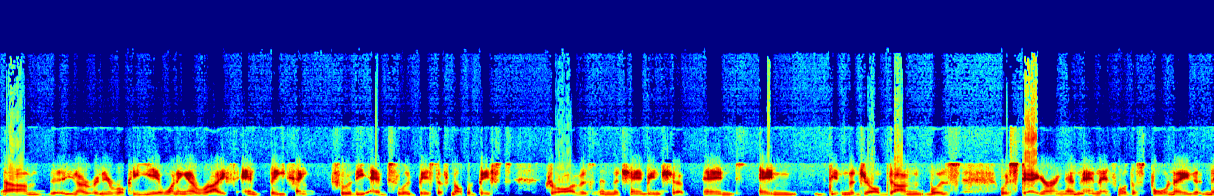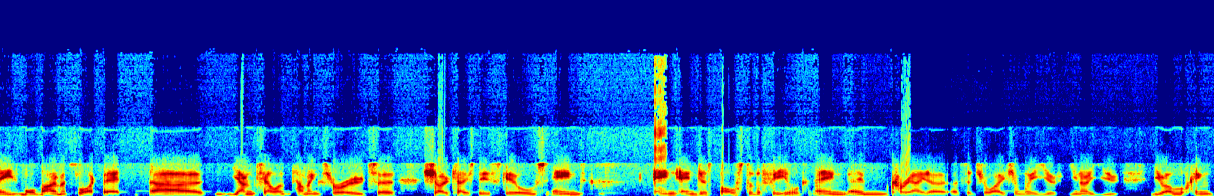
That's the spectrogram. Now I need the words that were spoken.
Um, you know, in a rookie year, winning a race and beating two of the absolute best, if not the best, drivers in the championship and and getting the job done was was staggering. And and that's what the sport needs. It needs more moments like that. Uh, young talent coming through to showcase their skills and. And, and just bolster the field and, and create a, a situation where you you know you you are looking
